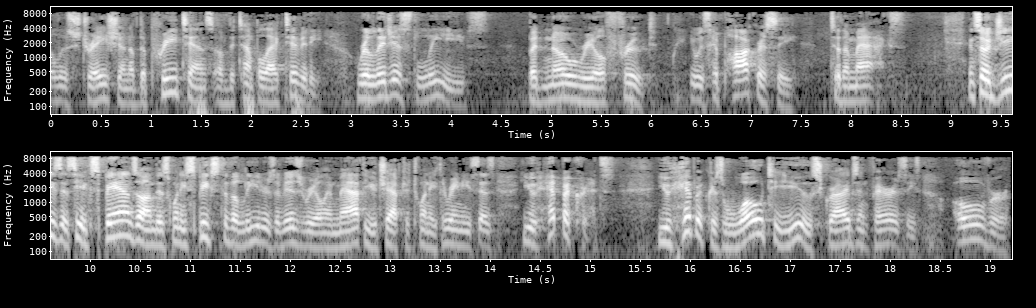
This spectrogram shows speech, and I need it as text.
illustration of the pretense of the temple activity religious leaves, but no real fruit. It was hypocrisy to the max. And so Jesus, he expands on this when he speaks to the leaders of Israel in Matthew chapter 23, and he says, You hypocrites, you hypocrites, woe to you, scribes and Pharisees, over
